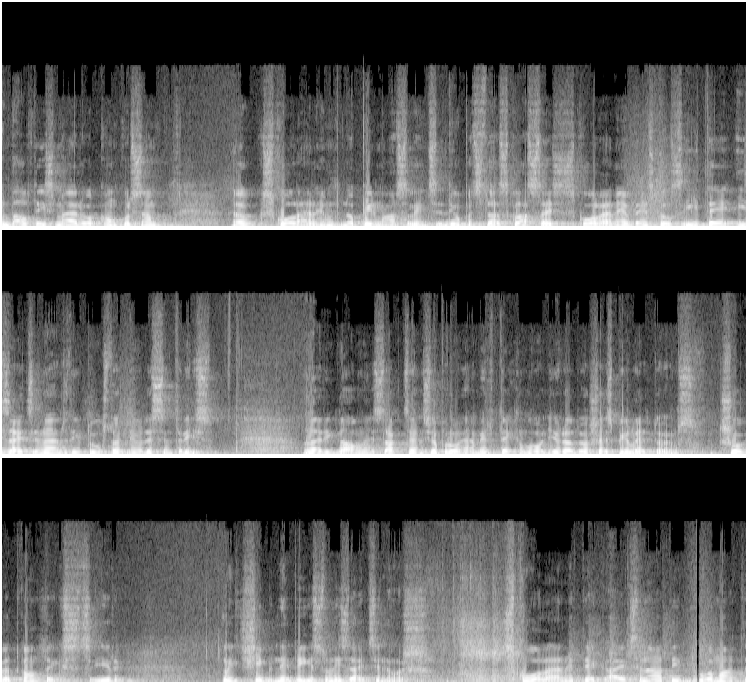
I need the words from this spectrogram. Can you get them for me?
Baltijas mēroga konkursam skolēniem no 1. līdz 12. klasēs skolēniem Ventspils IT izaicinājums 2023. Lai arī galvenais akcents joprojām ir tehnoloģiju radošais pielietojums, šogad konteksts ir līdz šim nebijis un izaicinošs skolēni tiek aicināti domāt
